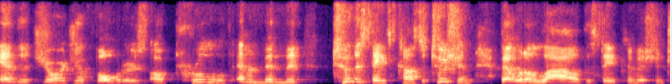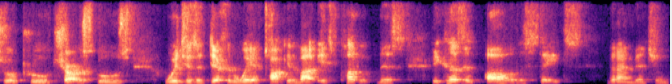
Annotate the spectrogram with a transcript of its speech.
And the Georgia voters approved an amendment to the state's constitution that would allow the state commission to approve charter schools, which is a different way of talking about its publicness because in all the states that I mentioned,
